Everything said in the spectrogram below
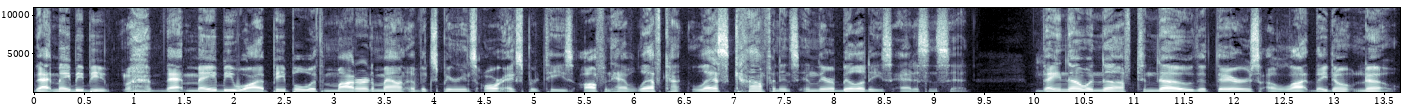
That may be that may be why people with moderate amount of experience or expertise often have left less confidence in their abilities, Addison said. They know enough to know that there's a lot they don't know.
